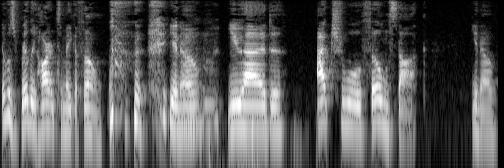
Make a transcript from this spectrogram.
it was really hard to make a film. you know, mm-hmm. you had actual film stock, you know,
